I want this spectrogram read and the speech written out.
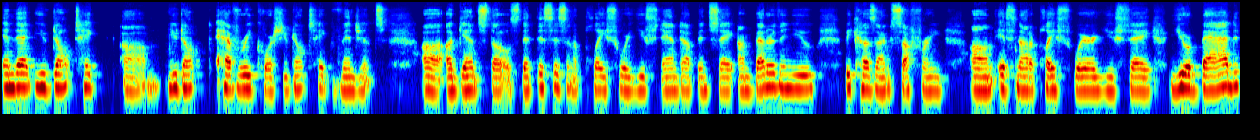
and that you don't take, um, you don't have recourse, you don't take vengeance uh, against those, that this isn't a place where you stand up and say, I'm better than you because I'm suffering. Um, it's not a place where you say, you're bad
